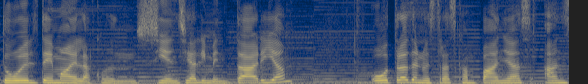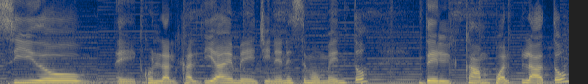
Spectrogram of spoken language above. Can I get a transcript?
todo el tema de la conciencia alimentaria. Otras de nuestras campañas han sido eh, con la alcaldía de Medellín en este momento del campo al plato,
